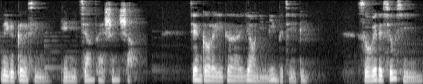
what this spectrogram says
那个个性给你僵在身上，建构了一个要你命的疾病。所谓的修行，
